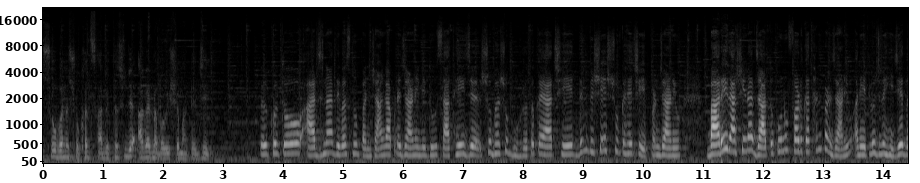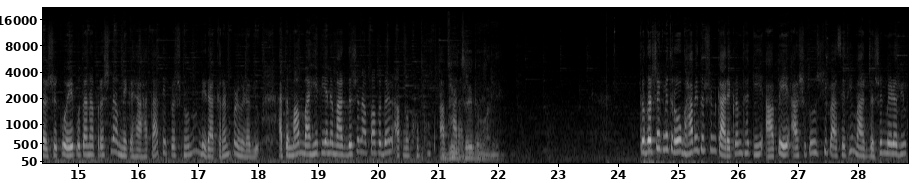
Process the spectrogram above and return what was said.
શુભ અને સુખદ સાબિત થશે જે આગળના ભવિષ્ય માટે. જી. બિલકુલ, તો આજના દિવસનું પંચાંગ આપણે જાણી લીધું. સાથે જ શુભ અશુભ મુહૂર્તો કયા છે, દિન વિશેષ શું કહે છે એ પણ જાણ્યું. બારેય રાશિના જાતકોનું ફળકથન પણ જાણ્યું અને એટલું જ નહીં જે દર્શકોએ પોતાના પ્રશ્ન અમને કહ્યા હતા તે પ્રશ્નોનું નિરાકરણ પણ મેળવ્યું. આ તમામ માહિતી અને માર્ગદર્શન આપવા બદલ આપનો ખૂબ ખૂબ આભાર જી જય ભવાની. તો દર્શક મિત્રો ભાવે દર્શન કાર્યક્રમ થકી આપે આશુતોષજી પાસેથી માર્ગદર્શન મેળવ્યું.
